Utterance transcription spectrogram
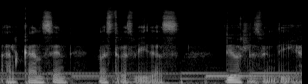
alcancen nuestras vidas. Dios les bendiga.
